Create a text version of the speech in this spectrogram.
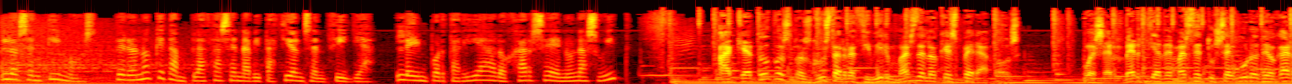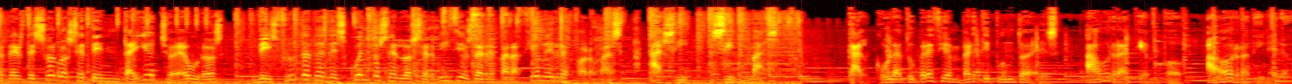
Lo sentimos, pero no quedan plazas en habitación sencilla. ¿Le importaría alojarse en una suite? A que a todos nos gusta recibir más de lo que esperamos. Pues en Berti, además de tu seguro de hogar desde solo 78 euros, disfruta de descuentos en los servicios de reparación y reformas. Así, sin más. Calcula tu precio en Berti.es. Ahorra tiempo, ahorra dinero.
